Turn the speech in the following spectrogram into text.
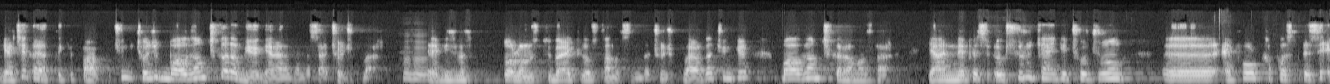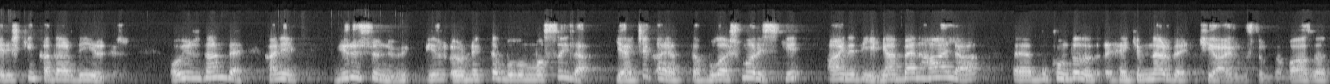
gerçek hayattaki farklı. Çünkü çocuk balgam çıkaramıyor genelde mesela çocuklar. Hı hı. E, biz mesela zorlanırız tüberküloz tanısında çocuklarda. Çünkü balgam çıkaramazlar. Yani nefes öksürürken ki çocuğun e, efor kapasitesi erişkin kadar değildir. O yüzden de hani virüsün bir örnekte bulunmasıyla gerçek hayatta bulaşma riski aynı değil. Yani ben hala e, bu konuda da hekimler de ikiye ayrılmış durumda. Bazı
